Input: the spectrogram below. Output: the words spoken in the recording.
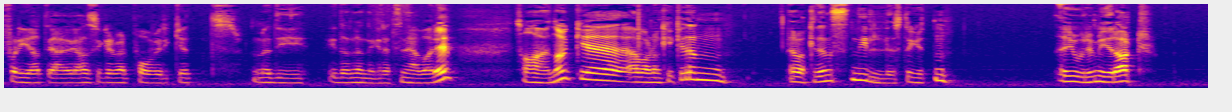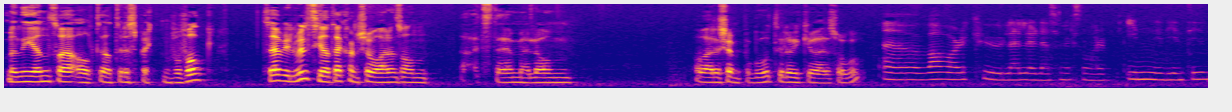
fordi at jeg, jeg har sikkert vært påvirket med de i den vennekretsen jeg var i, så har jeg nok eh, Jeg var nok ikke den Jeg var ikke den snilleste gutten. Jeg gjorde mye rart. Men igjen så har jeg alltid hatt respekten for folk. Så jeg vil vel si at jeg kanskje var en sånn et sted mellom å være kjempegod til å ikke være så god. Eh, hva var det kule, eller det som liksom var inn i din tid?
